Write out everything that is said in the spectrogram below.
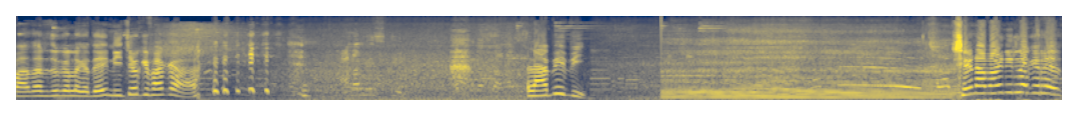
বাতাস ঢুকার লাগে। দেই নিচেও কি ফাঁকা? লাবিবি সেনাবাহিনীর লোকে রেস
